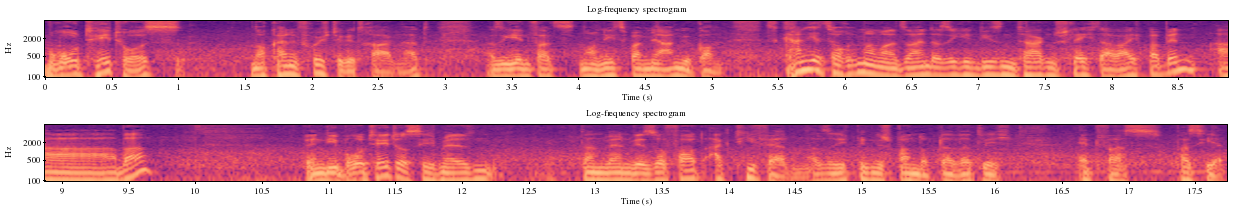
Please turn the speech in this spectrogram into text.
Brotetos noch keine Früchte getragen hat. Also jedenfalls noch nichts bei mir angekommen. Es kann jetzt auch immer mal sein, dass ich in diesen Tagen schlecht erreichbar bin, aber wenn die Brotetos sich melden, dann werden wir sofort aktiv werden. Also ich bin gespannt, ob da wirklich etwas passiert.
